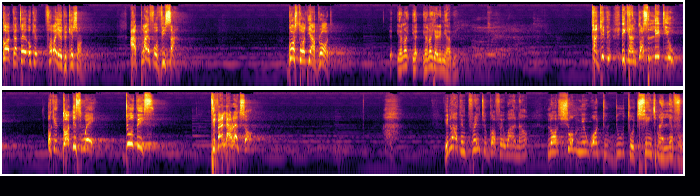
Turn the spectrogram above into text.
God can tell you, okay, further your education. Apply for visa Go study abroad. You're not, you're, you're not hearing me, Abby. Can give you, it can just lead you. Okay, go this way. Do this. Divine direction. Ah. You know, I've been praying to God for a while now. Lord, show me what to do to change my level.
